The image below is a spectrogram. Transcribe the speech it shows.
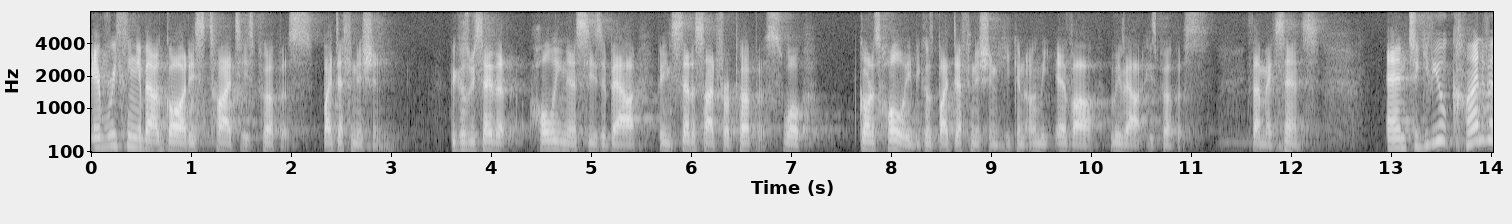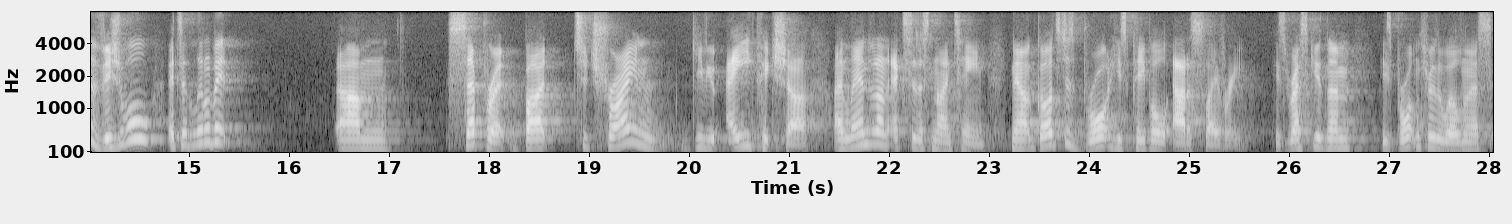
everything about God is tied to his purpose by definition. Because we say that holiness is about being set aside for a purpose. Well, God is holy because by definition he can only ever live out his purpose. If that makes sense. And to give you kind of a visual, it's a little bit um, separate, but to try and give you a picture, I landed on Exodus 19. Now, God's just brought his people out of slavery. He's rescued them, he's brought them through the wilderness,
